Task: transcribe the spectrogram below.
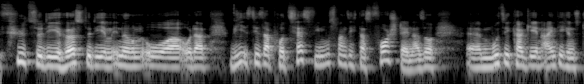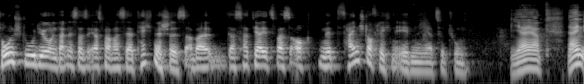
Fühlst du die, hörst du die im inneren Ohr oder wie ist dieser Prozess? Wie muss man sich das vorstellen? Also äh, Musiker gehen eigentlich ins Tonstudio und dann ist das erstmal was sehr Technisches. Aber das hat ja jetzt was auch mit feinstofflichen Ebenen ja zu tun. Ja, ja. Nein,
